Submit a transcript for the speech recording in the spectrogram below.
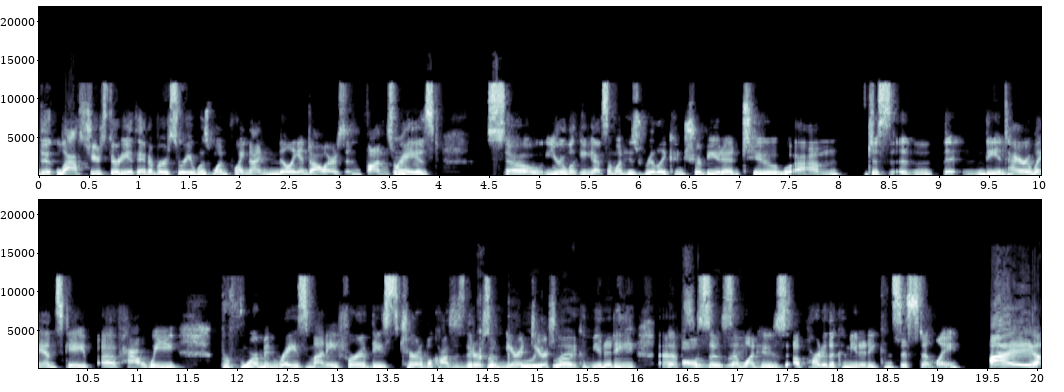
the, last year's 30th anniversary was $1.9 million in funds Mhm. raised. So you're looking at someone who's really contributed to um, just uh, the, entire landscape of how we perform and raise money for these charitable causes that are so near and dear to our Completely. community but also someone who's a part of the community consistently. I,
